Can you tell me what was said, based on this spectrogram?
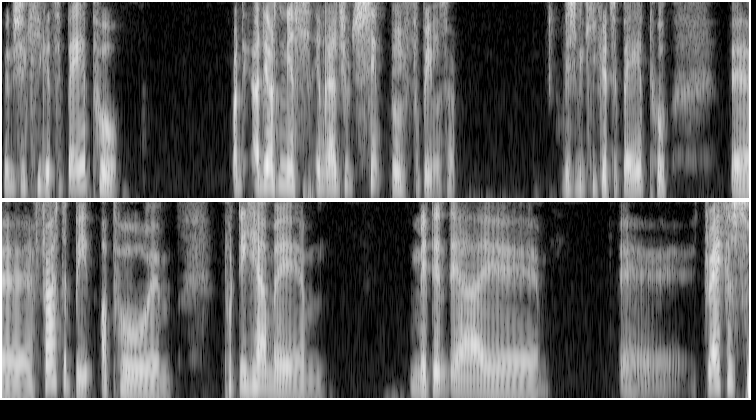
Men hvis vi kigger tilbage på, og det, og det er også en, mere, en relativt simpel forbindelse. Hvis vi kigger tilbage på øh, første bind og på, øh, på det her med, øh, med den der øh, øh, Dracus.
